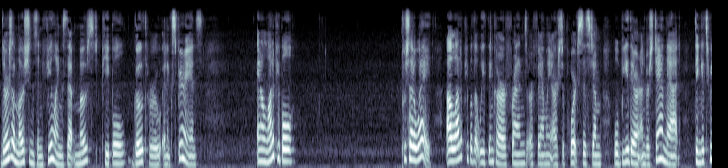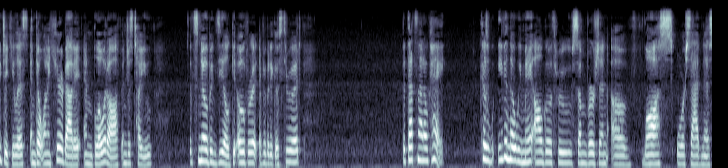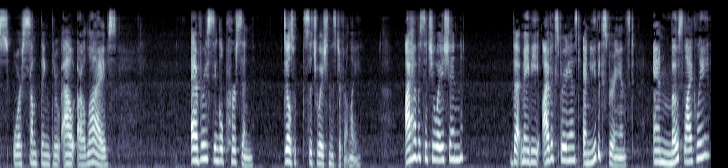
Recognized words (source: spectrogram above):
there's emotions and feelings that most people go through and experience and a lot of people push that away. A lot of people that we think are our friends or family, our support system, will be there and understand that, think it's ridiculous, and don't want to hear about it and blow it off and just tell you it's no big deal, get over it, everybody goes through it. But that's not okay. Because even though we may all go through some version of loss or sadness or something throughout our lives, every single person deals with situations differently. I have a situation that maybe I've experienced and you've experienced, and most likely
